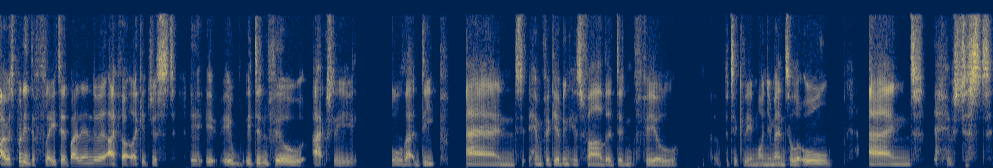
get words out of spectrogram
I was pretty deflated by the end of it. I felt like it just it it, it, it didn't feel actually all that deep, and him forgiving his father didn't feel particularly monumental at all. And it was just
